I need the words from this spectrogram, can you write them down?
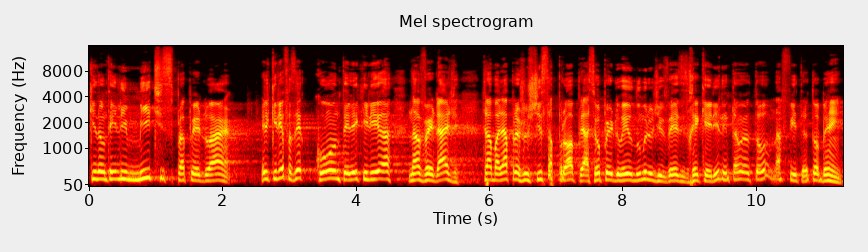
que não tem limites para perdoar. Ele queria fazer conta, ele queria, na verdade, trabalhar para a justiça própria. Ah, se eu perdoei o número de vezes requerido, então eu estou na fita, eu estou bem.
